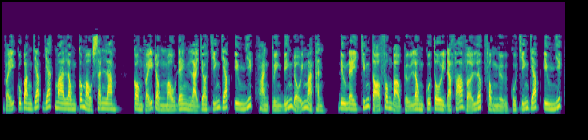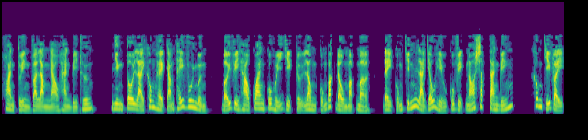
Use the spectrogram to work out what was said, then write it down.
Vẫy của băng giáp giác ma long có màu xanh lam, còn vẫy rồng màu đen là do chiến giáp yêu nhiếp hoàn tuyền biến đổi mà thành. Điều này chứng tỏ phong bạo cự long của tôi đã phá vỡ lớp phòng ngự của chiến giáp yêu nhiếp hoàn tuyền và làm ngạo hàng bị thương. Nhưng tôi lại không hề cảm thấy vui mừng, bởi vì hào quang của hủy diệt cự long cũng bắt đầu mập mờ, đây cũng chính là dấu hiệu của việc nó sắp tan biến. Không chỉ vậy,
